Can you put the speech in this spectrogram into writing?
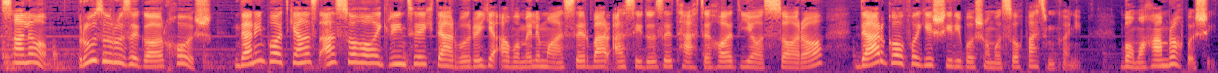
سلام. روز و روزگار خوش. در این پادکست از سوها گرین تک درباره عوامل مؤثر بر اسیدوز تحتهاد یا سارا در گاوهای شیری با شما صحبت می‌کنیم. با ما همراه باشید.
